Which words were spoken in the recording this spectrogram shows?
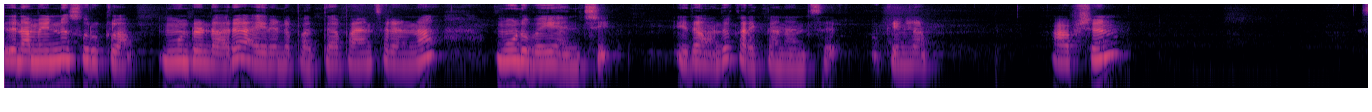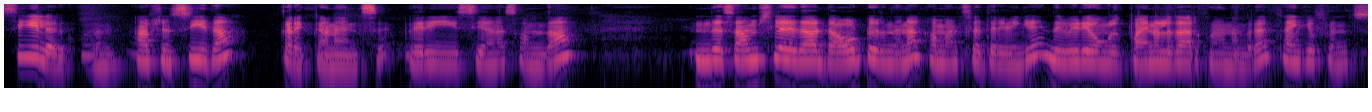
இது நம்ம இன்னும் சுருக்கலாம். மூணு ரெண்டு ஆறு ஐ ரெண்டு பத்து. அப்போ ஆன்சர் என்னென்னா மூணு பை அஞ்சு. இதான் வந்து கரெக்டான ஆன்சர் ஓகேங்களா ஆப்ஷன் சியில் இருக்கு பாருங்கள் ஆப்ஷன் சி தான் கரெக்டான ஆன்சர் வெரி ஈஸியான சம் தான். இந்த சம்ஸில் ஏதாவது டவுட் இருந்ததுன்னா கமெண்ட்ஸில் தெரிவிங்க. இந்த வீடியோ உங்களுக்கு பயனுள்ளதாக இருக்கணும்னு நம்புகிறேன் தேங்க்யூ ஃப்ரெண்ட்ஸ்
